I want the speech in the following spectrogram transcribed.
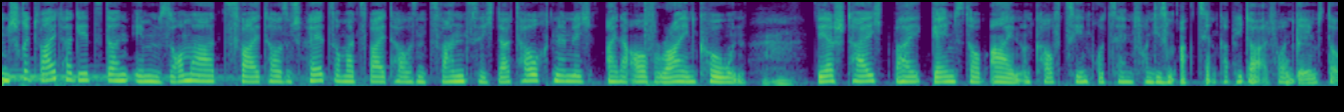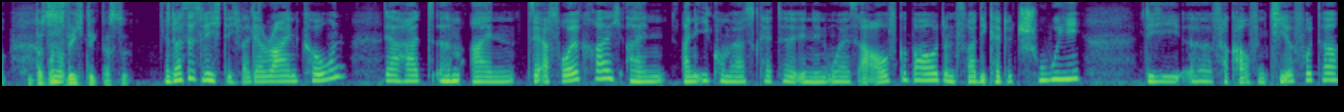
Ein Schritt weiter geht's dann im Sommer 2000, Spätsommer 2020. Da taucht nämlich einer auf, Ryan Cohn. Mhm. Der steigt bei GameStop ein und kauft 10 Prozent von diesem Aktienkapital von okay. GameStop. Und das ist und, wichtig, dass du das ist wichtig, weil der Ryan Cohn, der hat ähm, ein sehr erfolgreich ein, eine E-Commerce-Kette in den USA aufgebaut, und zwar die Kette Chewy die äh, verkaufen Tierfutter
